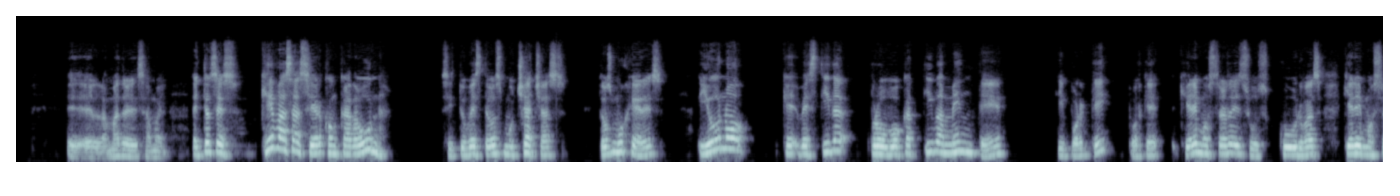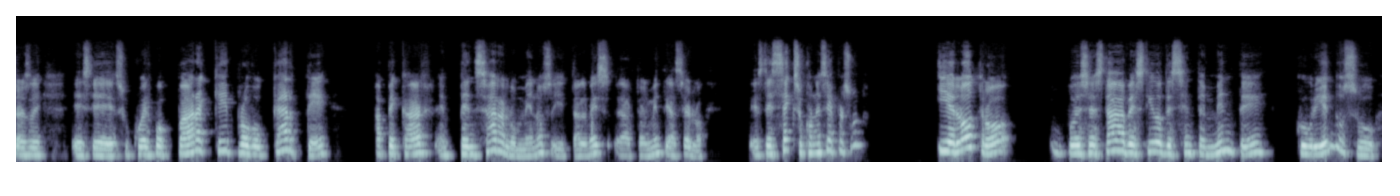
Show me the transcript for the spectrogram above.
eh, la madre de Samuel. Entonces, ¿qué vas a hacer con cada una? Si tú ves dos muchachas, dos mujeres, y uno que vestida provocativamente, ¿y por qué? Porque quiere mostrarle sus curvas, quiere mostrarle este, su cuerpo para que provocarte a pecar, en pensar a lo menos, y tal vez actualmente hacerlo, este sexo con esa persona. Y el otro, pues está vestido decentemente, cubriendo su,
